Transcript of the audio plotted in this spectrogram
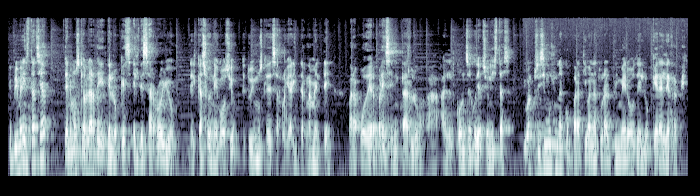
En primera instancia, tenemos que hablar de, lo que es el desarrollo del caso de negocio que tuvimos que desarrollar internamente para poder presentarlo al Consejo de Accionistas. Y bueno, pues hicimos una comparativa natural primero de lo que era el RP.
